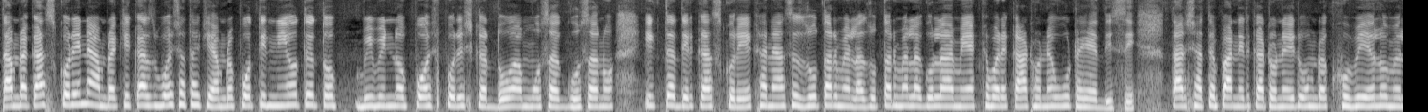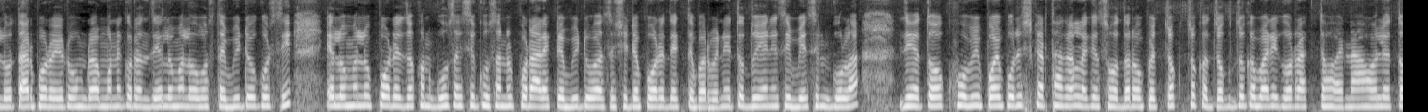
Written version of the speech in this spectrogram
তা আমরা কাজ করি না, আমরা কি কাজ বসে থাকি? আমরা প্রতিনিয়ত তো বিভিন্ন পোষ পরিষ্কার, ধোয়া, মোছা, গুছানো ইত্যাদির কাজ করি। এখানে আছে জুতার মেলা। জুতার মেলাগুলো আমি একেবারে কাঠনে উঠাইয়া দিছি। তার সাথে পানির কার্টনে এই রুমটা খুবই এলোমেলো। তারপরে এই রুমটা মনে করেন যে এলোমেলো অবস্থায় ভিডিও করছি। এলোমেলো পরে যখন গুছাইছি গুছানোর পর আরেকটা ভিডিও আছে, সেটা পরে দেখতে পারবেন। এই তো ধুয়ে নিয়েছি বেসিনগুলা, যেহেতু খুবই পয় পরিষ্কার থাকার লাগে, সৌদার উপরে চকচকা জকজকা বাড়ি ঘর রাখতে হয়। না হলে তো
